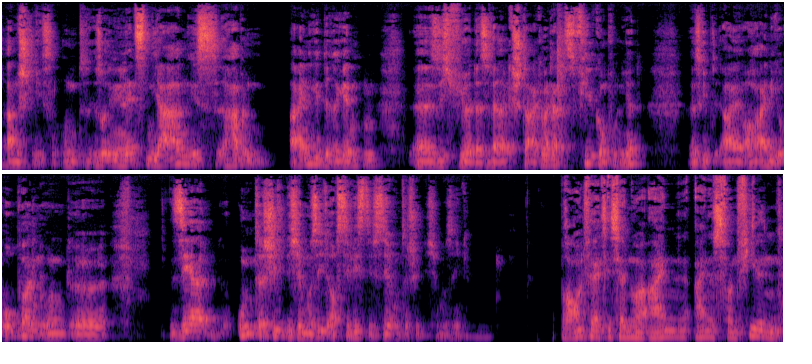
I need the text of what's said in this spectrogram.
anschließen. Und so in den letzten Jahren ist, haben einige Dirigenten äh, sich für das Werk stark gemacht, hat viel komponiert. Es gibt auch einige Opern und äh, sehr unterschiedliche Musik, auch stilistisch sehr unterschiedliche Musik. Braunfels ist ja nur ein, eines von vielen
